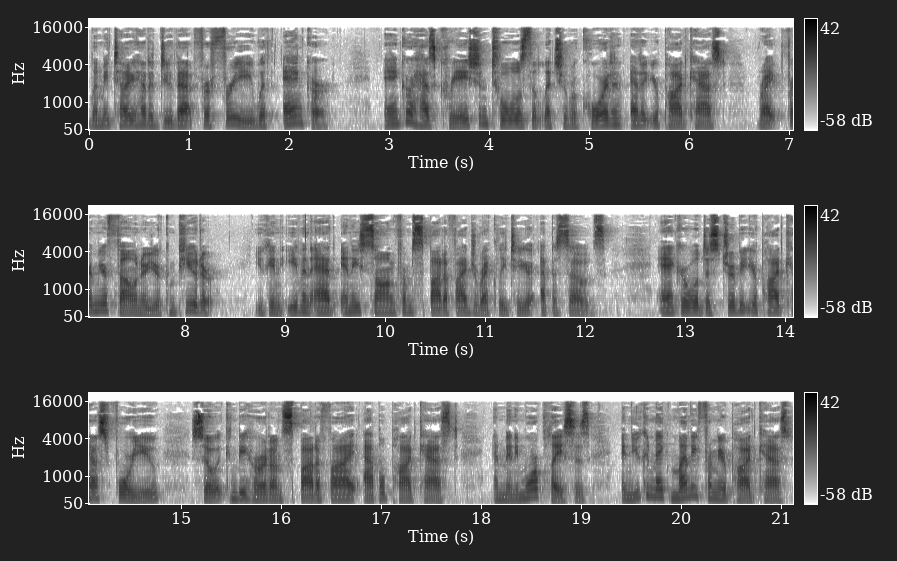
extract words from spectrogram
Let me tell you how to do that for free with Anchor. Anchor has creation tools that let you record and edit your podcast right from your phone or your computer. You can even add any song from Spotify directly to your episodes. Anchor will distribute your podcast for you so it can be heard on Spotify, Apple Podcast, and many more places, and you can make money from your podcast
